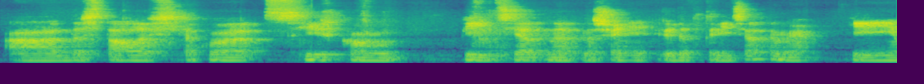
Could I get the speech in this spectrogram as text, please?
а, досталось такое слишком пиететное отношение перед авторитетами и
